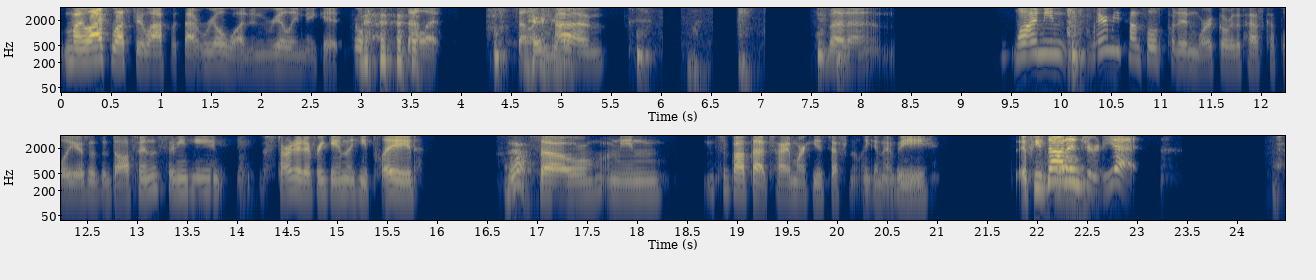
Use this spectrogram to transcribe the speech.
my lackluster laugh with that real one and really make it sell it. Sell it. Um but um well, I mean, Laremy Tunsil's put in work over the past couple of years with the Dolphins. I mean, he started every game that he played. yeah, So, I mean, it's about that time where he's definitely going to be, if he's not Um, injured yet.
